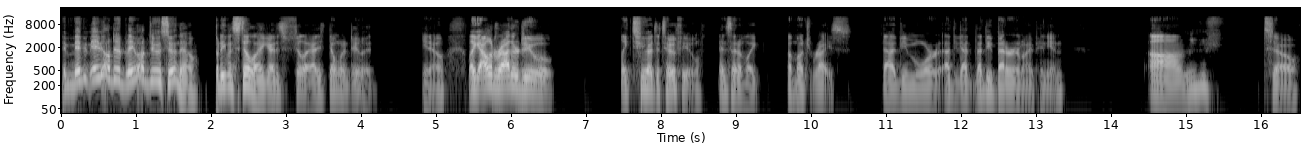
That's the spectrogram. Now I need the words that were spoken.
Maybe maybe I'll do it, maybe I'll do it soon though. But even still, like I just feel like I just don't want to do it. You know? Like I would rather do like two heads of tofu instead of like a bunch of rice that would be more that'd, that that'd be better in my opinion. Um, so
